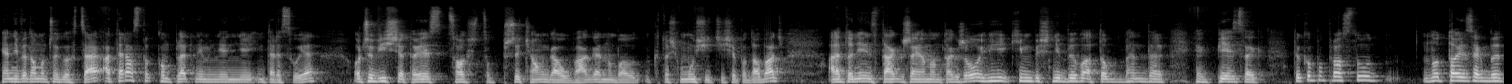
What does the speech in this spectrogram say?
ja nie wiadomo czego chcę, a teraz to kompletnie mnie nie interesuje Oczywiście to jest coś, co przyciąga uwagę, no bo ktoś musi Ci się podobać, ale to nie jest tak, że ja mam tak, że ojej, kim byś nie była, to będę jak piesek. Tylko po prostu, no to jest jakby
